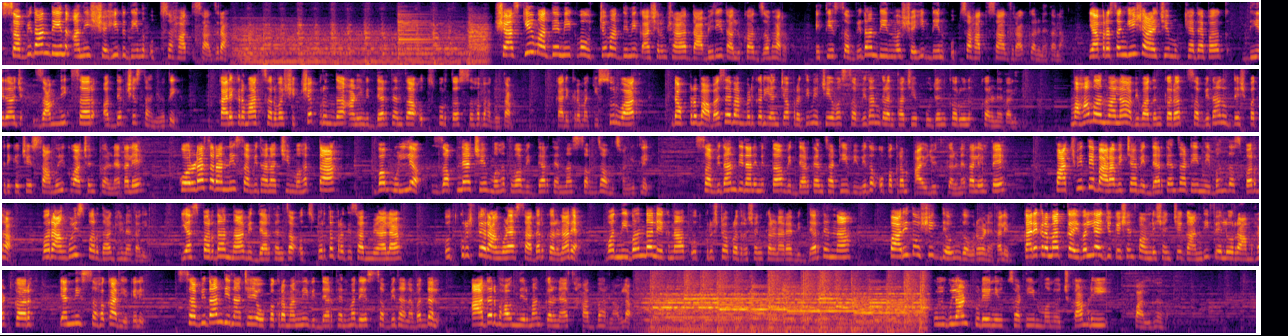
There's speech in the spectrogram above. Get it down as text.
संविधान दिन आणि शहीद दिन उत्साहात साजरा. शासकीय माध्यमिक व उच्च माध्यमिक आश्रमशाळा दाभेरी तालुका जव्हार येथे संविधान दिन व शहीद दिन उत्साहात साजरा करण्यात आला. या प्रसंगी शाळेचे मुख्याध्यापक धीरज जामनिक सर अध्यक्षस्थानी होते. कार्यक्रमात सर्व शिक्षक वृंद आणि विद्यार्थ्यांचा उत्स्फूर्त सहभाग होता. कार्यक्रमाची सुरुवात डॉक्टर बाबासाहेब आंबेडकर यांच्या प्रतिमेचे व संविधान ग्रंथाचे पूजन करून करण्यात आली. महामानवाला अभिवादन करत संविधान उद्देश पत्रिकेचे सामूहिक वाचन करण्यात आले. कोरडा सरांनी संविधानाची महत्ता व मूल्य जपण्याचे महत्त्व विद्यार्थ्यांना समजावून सांगितले. संविधान दिनानिमित्त विद्यार्थ्यांसाठी विविध उपक्रम आयोजित करण्यात आले होते. पाचवी ते बारावीच्या विद्यार्थ्यांसाठी निबंध स्पर्धा व रांगोळी स्पर्धा घेण्यात आली. या स्पर्धांना विद्यार्थ्यांचा उत्स्फूर्त प्रतिसाद मिळाला. उत्कृष्ट रांगोळ्या सादर करणाऱ्या व निबंध लेखनात उत्कृष्ट प्रदर्शन करणाऱ्या विद्यार्थ्यांना पारितोषिक देऊन गौरवण्यात आले. कार्यक्रमात कैवल्य एज्युकेशन फाउंडेशनचे गांधी फेलो राम हटकर यांनी सहकार्य केले. संविधान दिनाच्या या उपक्रमांनी विद्यार्थ्यांमध्ये संविधानाबद्दल आदरभाव निर्माण करण्यास हातभार लावला. उलगुलान टुडे न्यूजसाठी मनोज कांबळी. पालघर.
